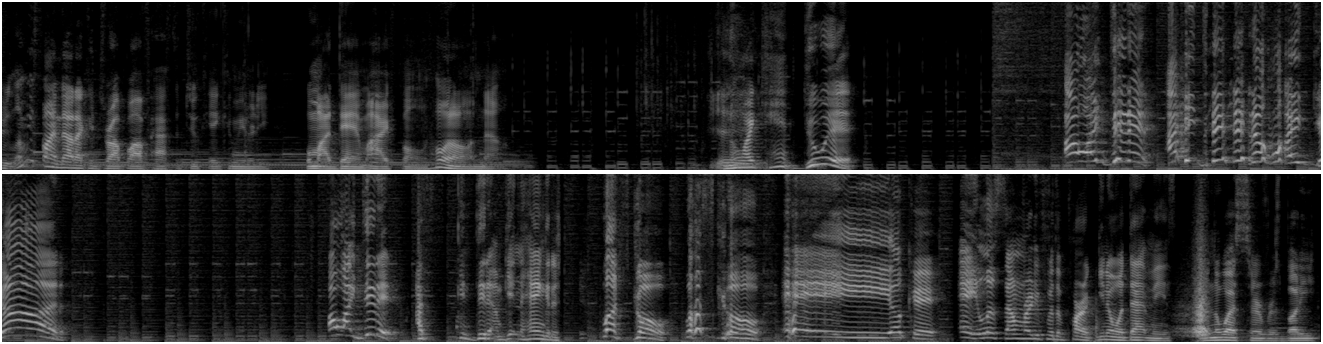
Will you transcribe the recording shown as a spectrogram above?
Dude, let me find out I can drop off half the 2K community with my damn iPhone. Hold on now. Yeah. No, I can't do it. Oh, I did it! I did it! Oh my god! Oh, I did it! I fucking did it. I'm getting the hang of this shit. Let's go! Let's go! Hey! Okay. Hey, listen, I'm ready for the park. You know what that means. We're in the West servers, buddy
